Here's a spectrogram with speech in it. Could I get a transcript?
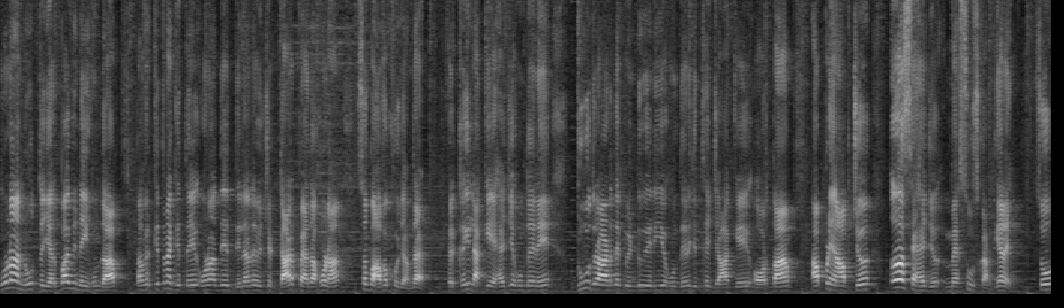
ਉਹਨਾਂ ਨੂੰ ਤਜਰਬਾ ਵੀ ਨਹੀਂ ਹੁੰਦਾ, ਤਾਂ ਫਿਰ ਕਿਤਨਾ ਕਿਤੇ ਉਹਨਾਂ ਦੇ ਦਿਲਾਂ ਦੇ ਵਿੱਚ ਡਰ ਪੈਦਾ ਹੋਣਾ ਸੁਭਾਵਕ ਹੋ ਜਾਂਦਾ ਹੈ। ਫਿਰ ਕਈ ਇਲਾਕੇ ਇਹੋ ਜਿਹੇ ਹੁੰਦੇ ਨੇ ਦੂਰ ਦਰਾੜ ਦੇ ਪਿੰਡੂ ਏਰੀਏ ਹੁੰਦੇ ਨੇ, ਜਿੱਥੇ ਜਾ ਕੇ ਔਰਤਾਂ ਆਪਣੇ ਆਪ 'ਚ ਅਸਹਿਜ ਮਹਿਸੂਸ ਕਰਦੀਆਂ ਨੇ। ਸੋ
